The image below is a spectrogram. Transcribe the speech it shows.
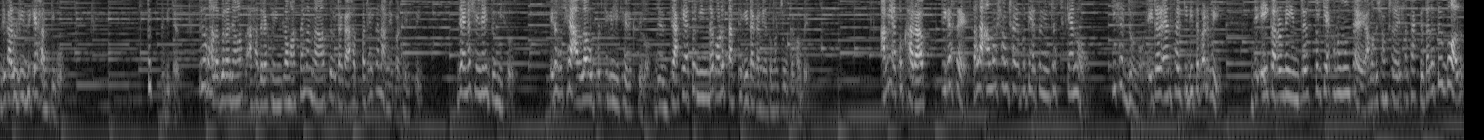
যে কারও রিজিকে হাত দিব তুই ভালো করে জানাস আহাদের এখন ইনকাম আসে না না আসে টাকা হাত পাঠাইছে না আমি পাঠাইছি জানি না, শুনে তুমি সোস এটা হচ্ছে আল্লাহ উপর থেকে লিখে রেখেছিল যে যাকে এত নিন্দা করো, তার থেকে টাকা নিয়ে তোমার চলতে হবে। আমি এত খারাপ, ঠিক আছে? তাহলে আমার সংসারের প্রতি এত ইন্টারেস্ট কেন? কিসের জন্য? এটার অ্যান্সার কি দিতে পারবি? যে এই কারণে ইন্টারেস্ট তোর কি এখনও মন চায়? আমাদের সংসারে এসে থাকতে, তাহলে তুই বল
